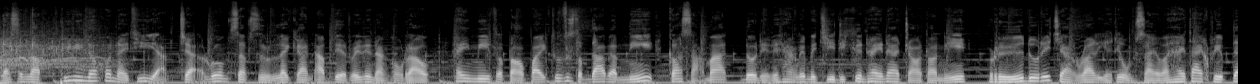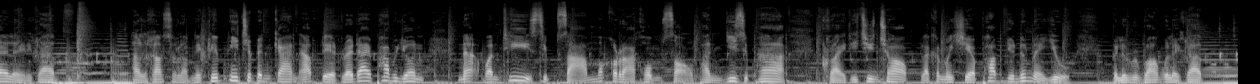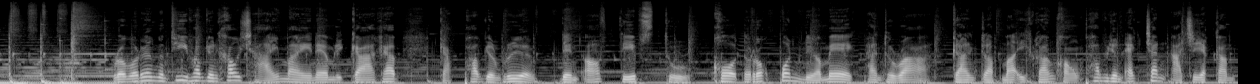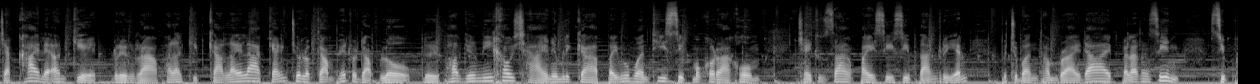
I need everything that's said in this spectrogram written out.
และสำหรับพี่น้องคนไหนที่อยากจะร่วมสนับสนุนรายการอัปเดตเรื่องหนังของเรา ให้มีต่อๆไปทุกๆสัปดาห์แบบนี้ ก็สามารถโดเนทได้ทางเลขบัญชีที่ขึ้นให้หน้าจอตอนนี้ หรือดูได้จากรายละเอียดที่ผมใส่ไว้ให้ใต้คลิปได้เลยนะครับเอาละครับสำหรับในคลิปนี้จะเป็นการอัปเดตรายได้ภาพยนตร์ ณวันที่ 13 มกราคม 2025 ใครที่ชื่นชอบ และกำลังเชียร์ภาพยนตร์เรื่องไหนอยู่ ไปลุ้นพร้อมกันเลยครับ เรามาเริ่มกันที่ภาพยนตร์เข้าฉายใหม่ในอเมริกาครับ กับภาพยนตร์เรื่อง Den of Thieves 2 โคตรนรกป้นเหนือเมฆ Pantera การกลับมาอีกครั้งของภาพยนตร์แอคชั่นอาชญากรรมจากค่ายไลออนเกต เรื่องราวภารกิจการไล่ล่าแก๊งโจรกรรมเพชรระดับโลก โดยภาพยนตร์นี้เข้าฉายในอเมริกาไปเมื่อวันที่ 10 มกราคม ใช้ทุนสร้างไป 40 ล้านเหรียญ ปัจจุบันทำรายได้ไปแล้วทั้งสิ้น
